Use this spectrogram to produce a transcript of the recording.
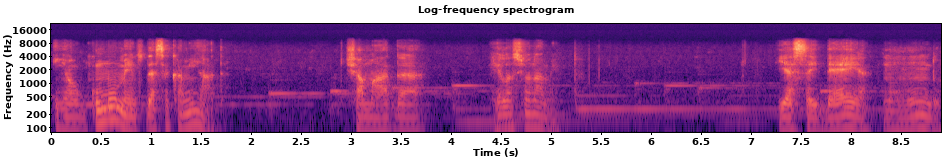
em algum momento dessa caminhada, chamada relacionamento. E essa ideia no mundo,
